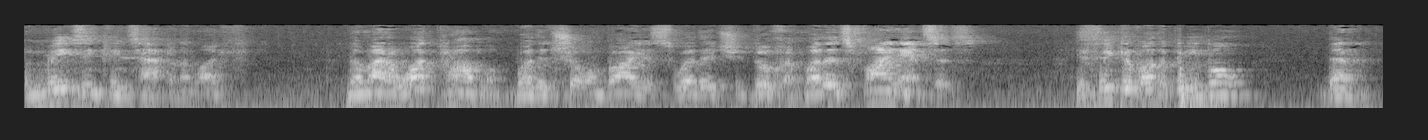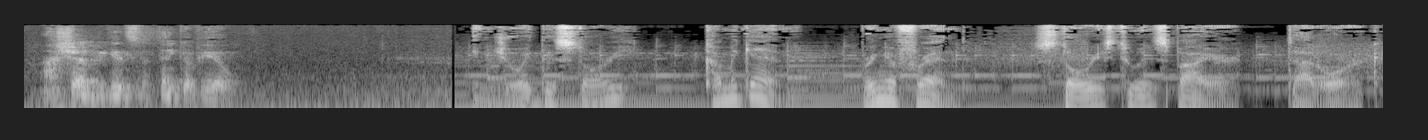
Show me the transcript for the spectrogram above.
amazing things happen in life. No matter what problem, whether it's shalom bayis, whether it's shidduchim, whether it's finances, you think of other people, then Hashem begins to think of you. Enjoyed this story? Come again. Bring a friend. Stories to inspire.org.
